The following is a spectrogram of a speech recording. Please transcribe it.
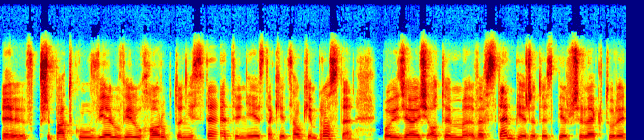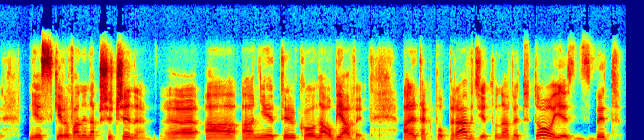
E, w przypadku wielu, wielu chorób to niestety nie jest takie całkiem proste. Powiedziałeś o tym we wstępie, że to jest pierwszy lek, który jest skierowany na przyczynę, e, a, a nie tylko na objawy. Ale tak po prawdzie, to nawet to jest zbyt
